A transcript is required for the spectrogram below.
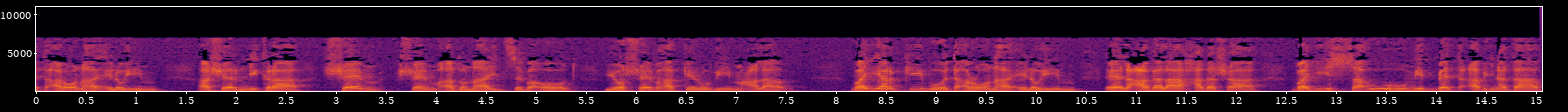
את ארון האלוהים, אשר נקרא שם שם אדוני צבאות, יושב הקרובים עליו. וירכיבו את ארון האלוהים אל עגלה חדשה, ויישאוהו מבית אבינדב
